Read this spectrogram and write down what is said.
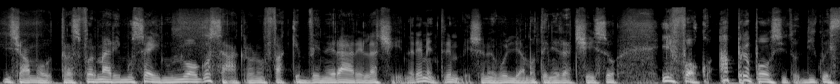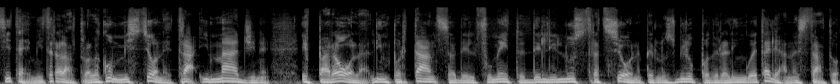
diciamo, trasformare i musei in un luogo sacro non fa che venerare la cenere, mentre invece noi vogliamo tenere acceso il fuoco. A proposito di questi temi, tra l'altro la commissione tra immagine e parola, l'importanza del fumetto e dell'illustrazione per lo sviluppo della lingua italiana è stato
